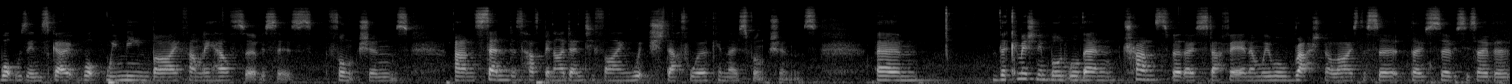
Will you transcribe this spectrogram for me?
what was in scope, what we mean by family health services functions, and senders have been identifying which staff work in those functions. Um, the commissioning board will then transfer those staff in and we will rationalise ser those services over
